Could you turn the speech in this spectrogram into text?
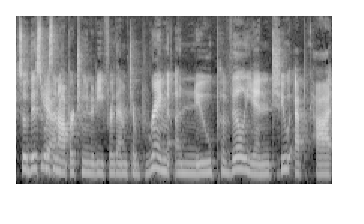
so this was Yeah. an opportunity for them to bring a new pavilion to epcot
